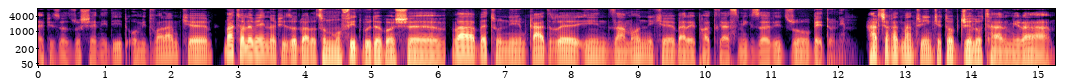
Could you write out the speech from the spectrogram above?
اپیزود رو شنیدید. امیدوارم که مطالب این اپیزود براتون مفید بوده باشه و بتونیم قدر این زمانی که برای پادکست می‌گذارید رو بدونیم. هرچقدر من توی این کتاب جلوتر میرم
